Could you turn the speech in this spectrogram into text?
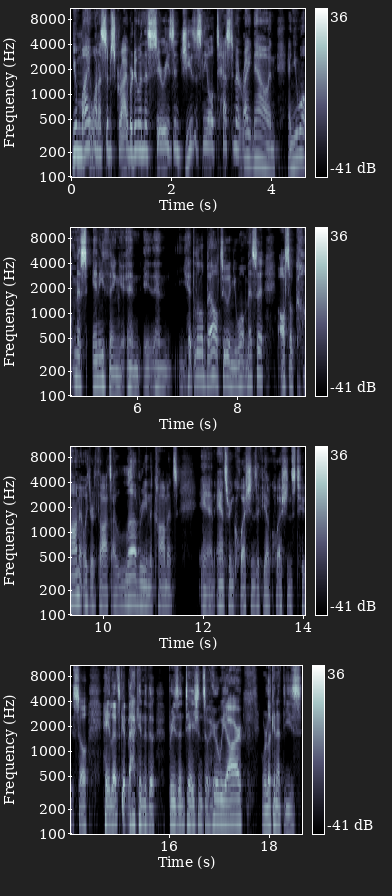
you might want to subscribe. We're doing this series in Jesus in the Old Testament right now, and and you won't miss anything. And and hit the little bell too, and you won't miss it. Also, comment with your thoughts. I love reading the comments and answering questions if you have questions too. So, hey, let's get back into the presentation. So here we are. We're looking at these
